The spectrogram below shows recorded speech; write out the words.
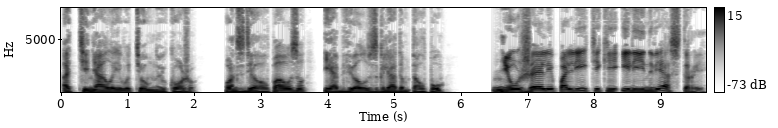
оттеняла его темную кожу. Он сделал паузу и обвел взглядом толпу. «Неужели политики или инвесторы,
